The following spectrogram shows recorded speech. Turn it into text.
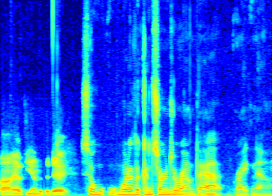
uh, at the end of the day. So, what are the concerns around that right now?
